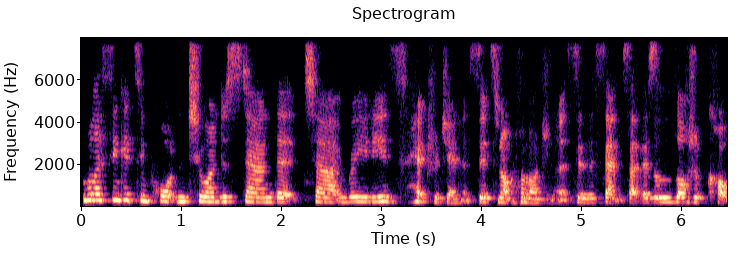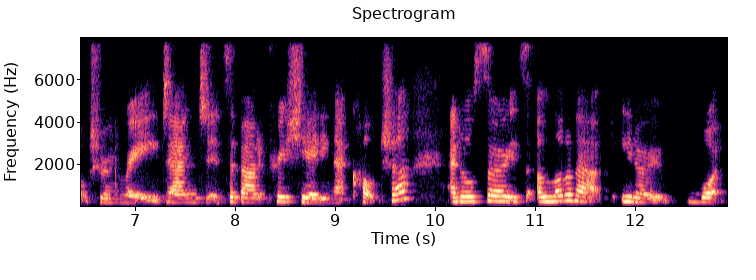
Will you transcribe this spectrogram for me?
Well, I think it's important to understand that uh, Reid is heterogeneous. It's not homogenous in the sense that there's a lot of culture in Reid, and it's about appreciating that culture. And also, it's a lot about, you know, what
